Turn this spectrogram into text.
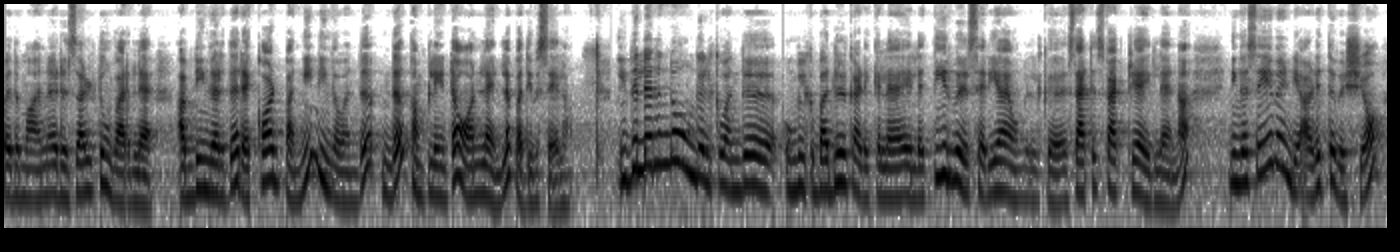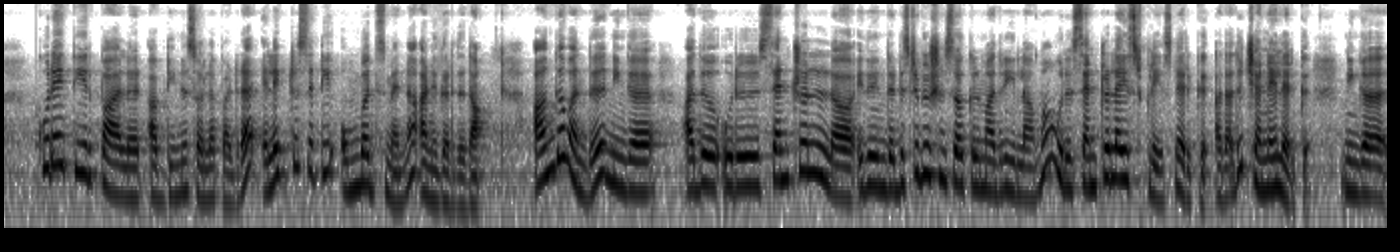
விதமான ரிசல்ட்டும் வரல அப்படிங்கிறத ரெக்கார்ட் பண்ணி நீங்கள் வந்து இந்த கம்ப்ளைண்ட்டை ஆன்லைனில் பதிவு செய்யலாம். இதிலிருந்தும் உங்களுக்கு வந்து உங்களுக்கு பதில் கிடைக்கல இல்லை தீர்வு சரியாக உங்களுக்கு சாட்டிஸ்ஃபேக்ட்ரியாக இல்லைன்னா நீங்கள் செய்ய வேண்டிய அடுத்த விஷயம் குறை தீர்ப்பாளர் அப்படின்னு சொல்லப்படுற எலக்ட்ரிசிட்டி ஒம்பட்ஸ்மென்னை அணுகிறது தான் அங்கே வந்து நீங்கள் அது ஒரு சென்ட்ரல் இது இந்த டிஸ்ட்ரிபியூஷன் சர்க்கிள் மாதிரி இல்லாமல் ஒரு சென்ட்ரலைஸ்ட் பிளேஸில் இருக்குது அதாவது சென்னையில் இருக்குது நீங்கள்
